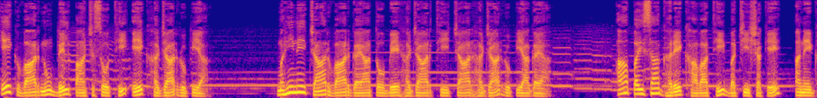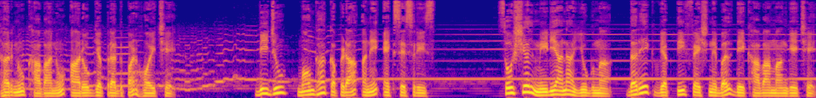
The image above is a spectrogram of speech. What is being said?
એક વારનું બિલ પાંચસોથી એક હજાર રૂપિયા. મહિને ચાર વાર ગયા તો બે હજારથી ચાર હજાર રૂપિયા ગયા. આ પૈસા ઘરે ખાવાથી બચી શકે અને ઘરનું ખાવાનું આરોગ્યપ્રદ પણ હોય છે. બીજું, મોંઘા કપડાં અને એક્સેસરીઝ. સોશિયલ મીડિયાના યુગમાં દરેક વ્યક્તિ ફેશનેબલ દેખાવા માંગે છે.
